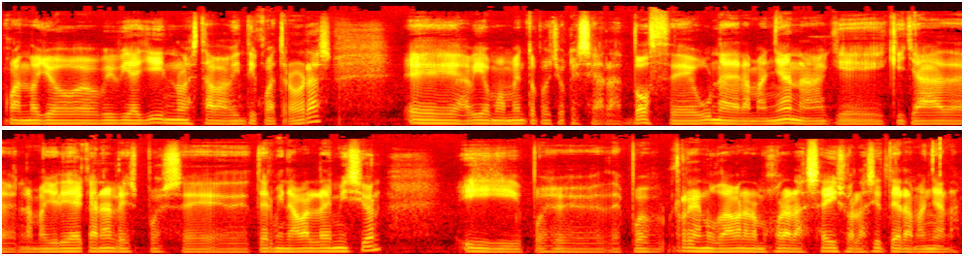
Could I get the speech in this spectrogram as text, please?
cuando yo vivía allí, no estaba 24 horas. había un momento, pues yo que sé, a las 12, 1 de la mañana, que, que ya la mayoría de canales pues terminaban la emisión y pues eh, después reanudaban a lo mejor a las 6 o a las 7 de la mañana.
